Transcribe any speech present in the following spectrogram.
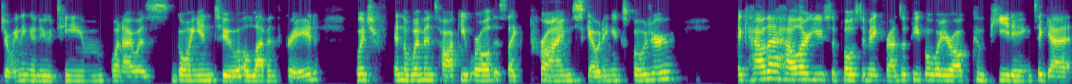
joining a new team when i was going into 11th grade which in the women's hockey world is like prime scouting exposure Like, how the hell are you supposed to make friends with people where you're all competing to get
